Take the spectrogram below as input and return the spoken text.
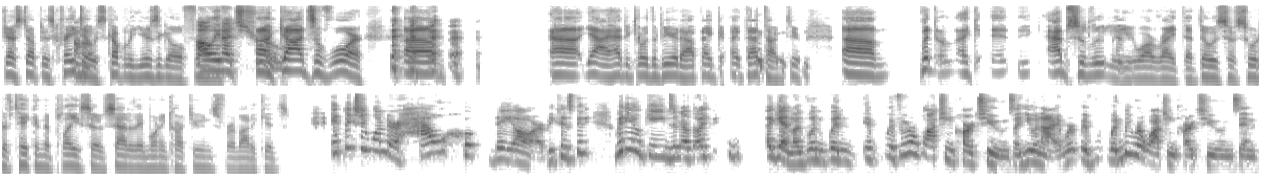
dressed up as Kratos a couple of years ago from Uh-huh. oh, true. uh, Gods of War. um, uh yeah i had to grow the beard out that, at that time too. Um but uh, like it, it- absolutely you are right that those have sort of taken the place of saturday morning cartoons for a lot of kids. It makes me wonder how hooked they are because vid- video games and other like again like when when if, if we were watching cartoons like you and I we're, if, when we were watching cartoons and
